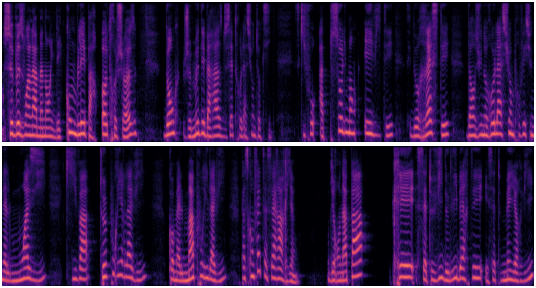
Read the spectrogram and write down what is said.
ce besoin-là, maintenant, il est comblé par autre chose, donc je me débarrasse de cette relation toxique. Ce qu'il faut absolument éviter, c'est de rester dans une relation professionnelle moisie qui va te pourrir la vie, comme elle m'a pourri la vie, parce qu'en fait, ça sert à rien. Dire, on n'a pas créé cette vie de liberté et cette meilleure vie,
